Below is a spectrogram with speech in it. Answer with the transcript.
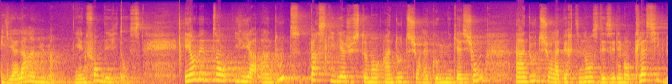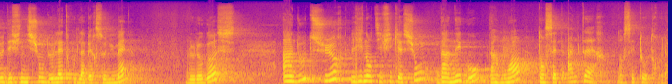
il y a là un humain, il y a une forme d'évidence. Et en même temps, il y a un doute, parce qu'il y a justement un doute sur la communication, un doute sur la pertinence des éléments classiques de définition de l'être ou de la personne humaine, le logos, un doute sur l'identification d'un ego, d'un moi, dans cet alter, dans cet autre-là.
